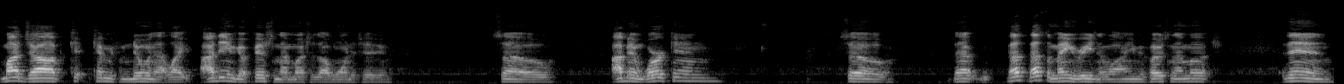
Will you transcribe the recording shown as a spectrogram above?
my job kept me from doing that. Like, I didn't even go fishing that much as I wanted to. So, I've been working. So, that, that that's the main reason why I ain't been posting that much. Then,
